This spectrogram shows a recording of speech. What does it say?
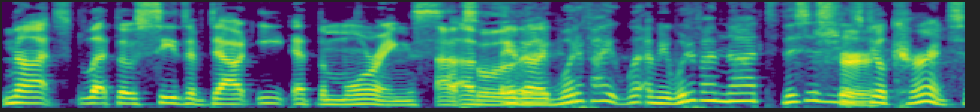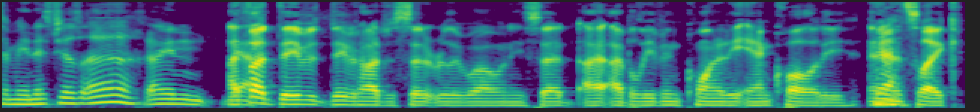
not let those seeds of doubt eat at the moorings. Absolutely. and be like, what if I? What, I mean, what if I'm not? This is Sure. doesn't feel current. I mean, this feels. Uh, I mean, I thought David David Hodges said it really well when he said, "I, I believe in quantity and quality," and Yeah. it's like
